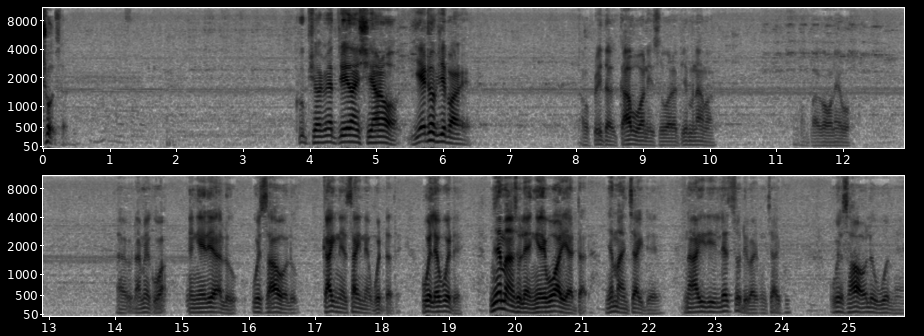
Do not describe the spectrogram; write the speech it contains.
ထွတ်ဆိုခုဖြော်မြတ်ကျေးဇူးရှင်တော့ရဲထွတ်ဖြစ်ပါတယ်ဟောပြိဿကားပေါ်ကနေဆိုရပြင်းမနာမှာဘာကောင်းလဲပေါ့အဲဒါပေမဲ့ကိုက ငယ်ငယ်တည်းကအဲ့လိုဝစ်စားရောလို့ဂိုက်နဲ့စိုက်နဲ့ဝစ်တတ်တယ်ဝစ်လဲဝစ်တယ်မျက်မှန်ဆိုလဲငယ်ဘွားတွေကတတ်တာမျက်မှန်ကြိုက်တယ်နာရီတွေလက်စွပ်တွေပါမကြိုက်ဘူးဝစ်စားရောလို့ဝစ်မယ်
